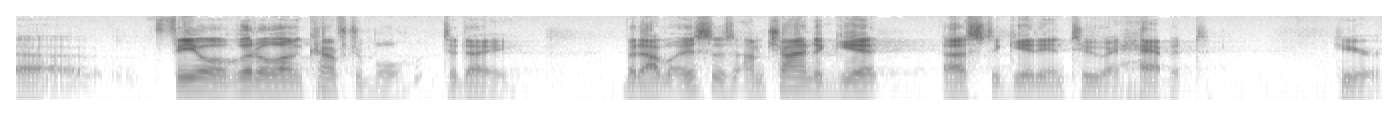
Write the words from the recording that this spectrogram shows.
uh, feel a little uncomfortable today. But I, this is, I'm trying to get us to get into a habit here.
